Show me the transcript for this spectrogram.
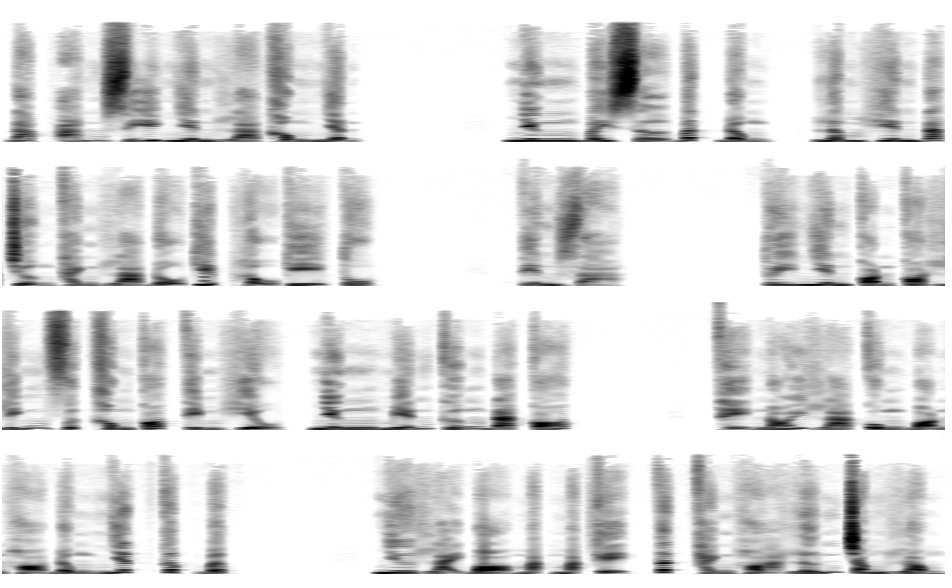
Đáp án dĩ nhiên là không nhận. Nhưng bây giờ bất đồng, Lâm Hiên đã trưởng thành là độ kiếp hậu kỳ tu. Tiên giả. Tuy nhiên còn có lĩnh vực không có tìm hiểu, nhưng miễn cưỡng đã có. Thể nói là cùng bọn họ đồng nhất cấp bậc. Như lại bỏ mặt mặc kệ tất thành họa lớn trong lòng.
